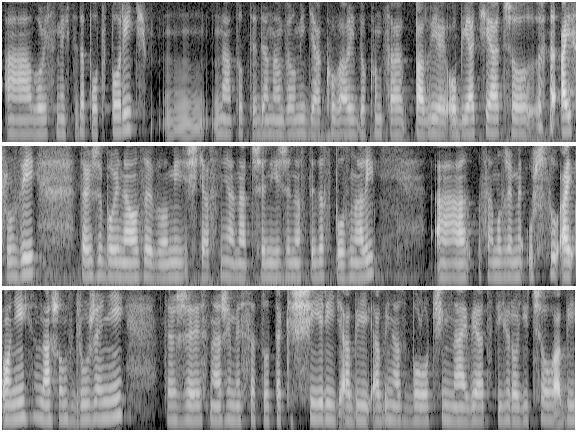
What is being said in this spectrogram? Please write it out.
a boli sme ich teda podporiť. Mm, na to teda nám veľmi ďakovali, dokonca padli aj objatia, čo aj slzy Takže boli naozaj veľmi šťastní a nadšení, že nás teda spoznali. A samozrejme už sú aj oni v našom združení, takže snažíme sa to tak šíriť, aby, aby nás bolo čím najviac tých rodičov, aby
